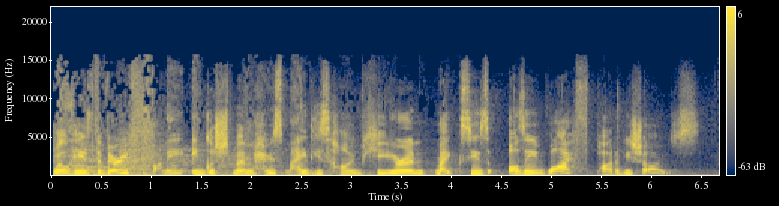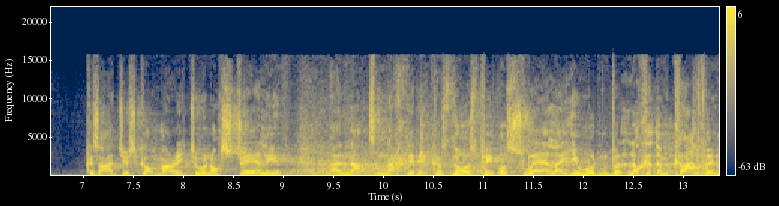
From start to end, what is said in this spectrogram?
Well, he's the very funny Englishman who's made his home here and makes his Aussie wife part of his shows. Because I just got married to an Australian, and that's knackered it, because those people swear like you wouldn't, but look at them clapping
